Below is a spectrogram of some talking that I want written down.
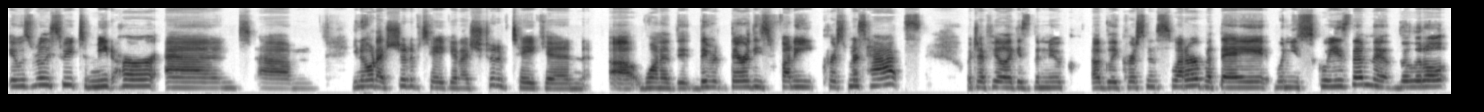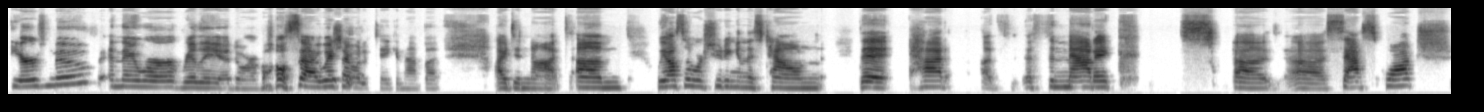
it was really sweet to meet her and um, you know what? I should have taken I should have taken uh, one of the there, there are these funny Christmas hats which I feel like is the new ugly Christmas sweater. But they, when you squeeze them, the, the little ears move and they were really adorable. So I wish I would have taken that, but I did not. Um, we also were shooting in this town that had a, a thematic uh, uh, Sasquatch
